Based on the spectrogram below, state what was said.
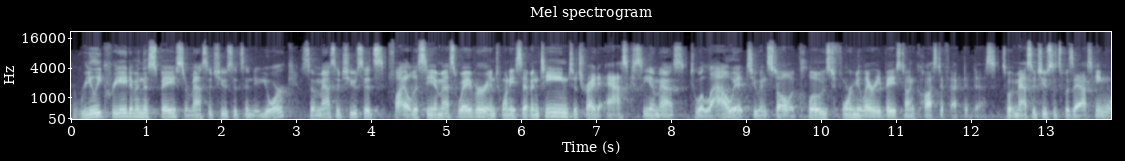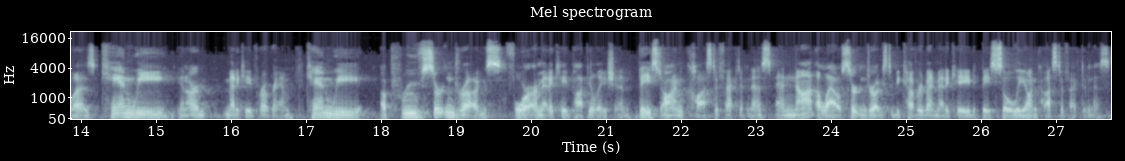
really creative in this space are Massachusetts and New York. So, Massachusetts filed a CMS waiver in 2017 to try to ask CMS to allow it to install a closed formulary based on cost effectiveness. So, what Massachusetts was asking was can we, in our Medicaid program, can we approve certain drugs for our Medicaid population based on cost effectiveness and not allow certain drugs to be covered by Medicaid based solely on cost effectiveness?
